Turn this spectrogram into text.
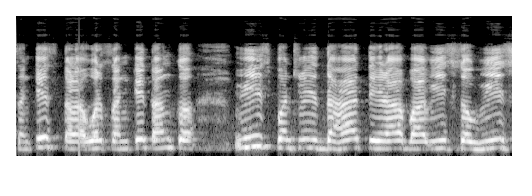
संकेतस्थळावर संकेतांक वीस पंचवीस दहा तेरा बावीस सव्वीस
